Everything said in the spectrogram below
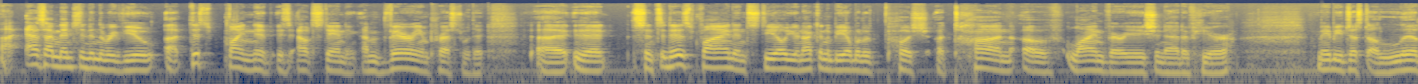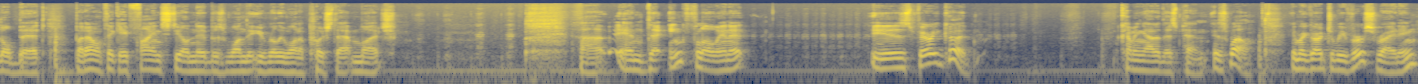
Uh, as I mentioned in the review, uh, this fine nib is outstanding. I'm very impressed with it. Uh, that since it is fine and steel, you're not going to be able to push a ton of line variation out of here. maybe just a little bit, but I don't think a fine steel nib is one that you really want to push that much. Uh, and the ink flow in it is very good coming out of this pen as well. In regard to reverse writing,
